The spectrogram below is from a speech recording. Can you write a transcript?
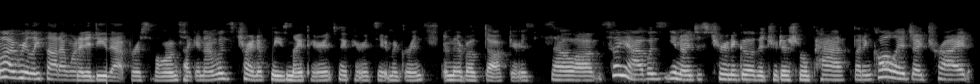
well, I really thought I wanted to do that first of all, and second, I was trying to please my parents. My parents are immigrants, and they're both doctors. So, um, so yeah, I was, you know, just trying to go the traditional path. But in college, I tried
